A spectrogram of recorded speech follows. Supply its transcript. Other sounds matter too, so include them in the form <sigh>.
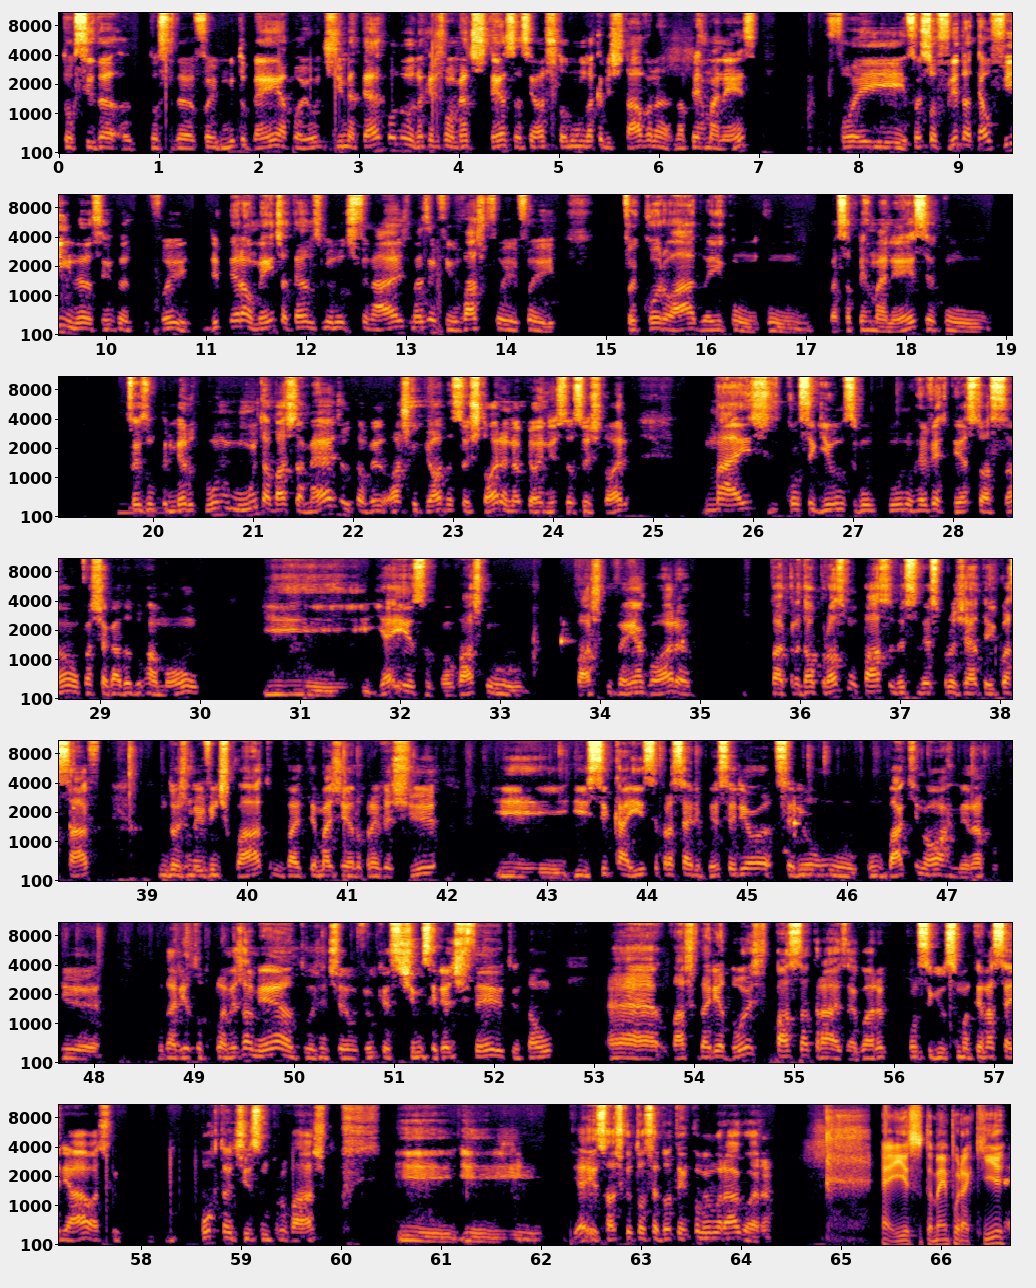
torcida, a torcida foi muito bem, apoiou o time, até quando naqueles momentos tensos, assim, eu acho que todo mundo acreditava na, na permanência. Foi, foi sofrido até o fim, né? Assim, foi literalmente até os minutos finais, mas enfim, o Vasco foi, foi, foi coroado aí com, com, com essa permanência, com fez um primeiro turno muito abaixo da média, talvez acho que o pior da sua história, né, o pior início da sua história, mas conseguiu no segundo turno reverter a situação com a chegada do Ramon e, e é isso. O Vasco, o Vasco vem agora para dar o próximo passo desse, desse projeto aí com a SAF em 2024, vai ter mais dinheiro para investir e, e se caísse para a Série B seria, seria um, um baque enorme, né? Porque mudaria todo o planejamento, a gente viu que esse time seria desfeito, então é, o Vasco daria dois passos atrás. Agora conseguiu se manter na Série A, eu acho que importantíssimo para o Vasco. E, e, e, é isso, acho que o torcedor tem que comemorar agora. É isso, também por aqui.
